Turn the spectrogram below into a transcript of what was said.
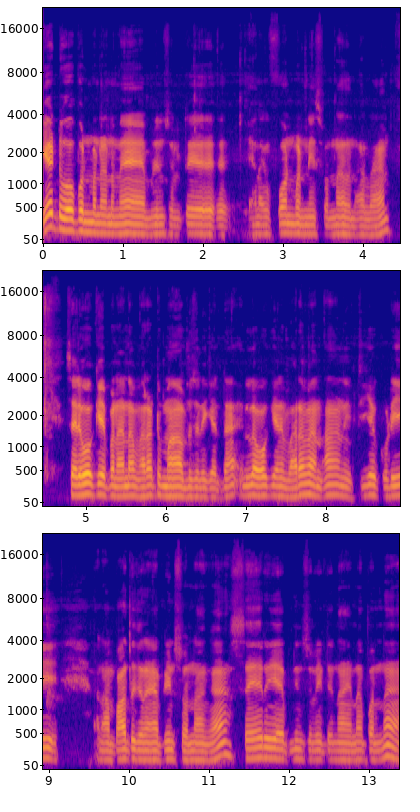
கேட்டு ஓப்பன் பண்ணணுமே அப்படின்னு சொல்லிட்டு எனக்கு ஃபோன் பண்ணி சொன்னதுனால சரி ஓகே இப்போ நான் என்ன வரட்டுமா? அப்படின்னு சொல்லி கேட்டேன். இல்லை ஓகே வர வேணாம் நீ டீயை குடி நான் பார்த்துக்கிறேன் அப்படின்னு சொன்னாங்க. சரி அப்படின்னு சொல்லிட்டு நான் என்ன பண்ணேன்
